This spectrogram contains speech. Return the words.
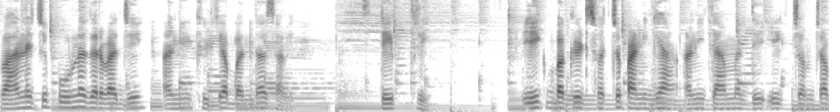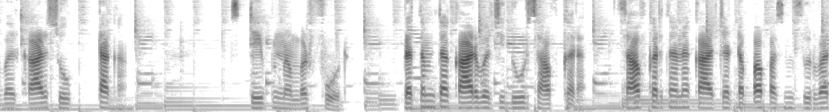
वाहनाचे पूर्ण दरवाजे आणि खिडक्या बंद असावेत. स्टेप थ्री एक बकेट स्वच्छ पाणी घ्या आणि त्यामध्ये एक चमचाभर कार सोप टाका. स्टेप नंबर फोर प्रथमतः कारवरची धूळ साफ करा. साफ करताना कारच्या टप्पापासून सुरुवात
